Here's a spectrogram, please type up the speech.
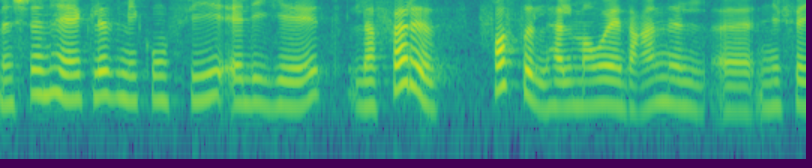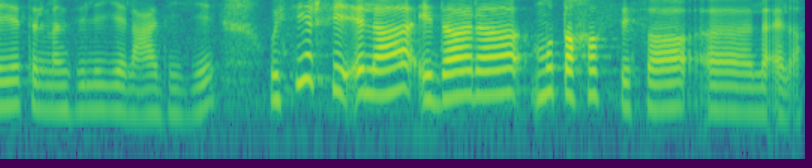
منشان هيك لازم يكون في آليات لفرز فصل هالمواد عن النفايات المنزلية العادية ويصير في لها إدارة متخصصة آه، لها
